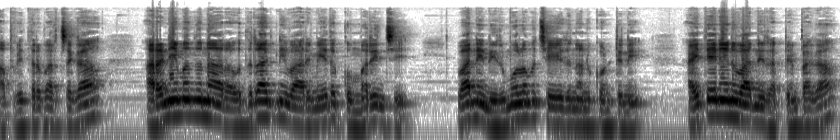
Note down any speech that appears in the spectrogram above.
అపవిత్రపరచగా అరణ్యమందు నా రౌద్రాగ్ని వారి మీద కుమ్మరించి వారిని నిర్మూలము చేయుదుననుకొంటిని. అయితే నేను వారిని రప్పింపగా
